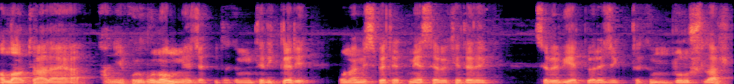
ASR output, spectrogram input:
allah Teala'ya hani uygun olmayacak bir takım nitelikleri ona nispet etmeye sebep ederek sebebiyet verecek takım duruşlar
